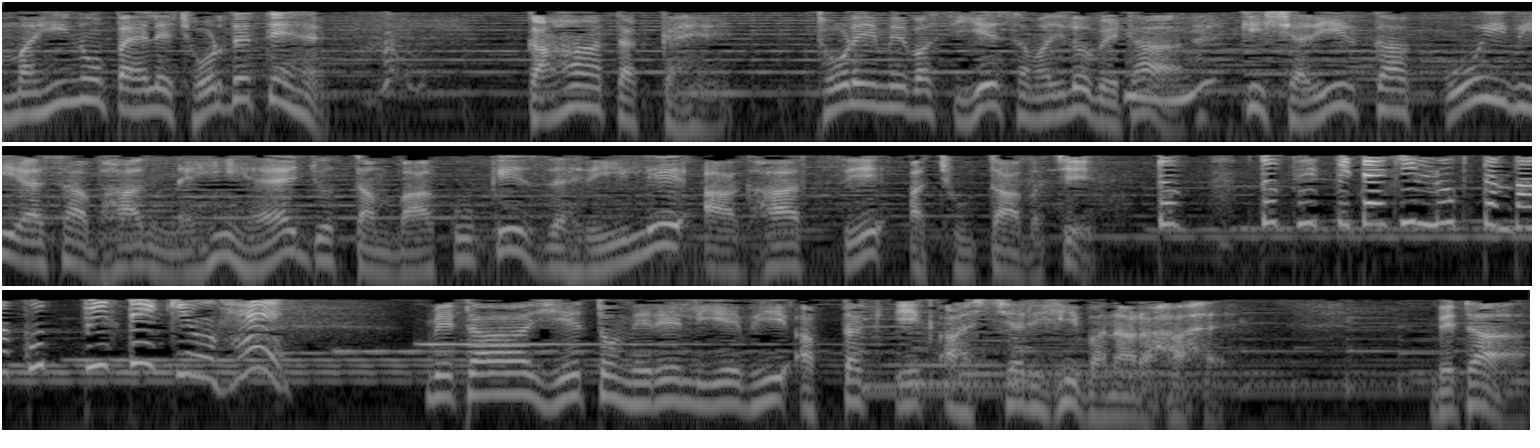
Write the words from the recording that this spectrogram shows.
महीनों पहले छोड़ देते हैं। कहाँ तक कहें? थोड़े में बस ये समझ लो बेटा कि शरीर का कोई भी ऐसा भाग नहीं है जो तंबाकू के जहरीले आघात से अछूता बचे। तो तो फिर पिताजी लोग तंबाकू पीते क्यों हैं? बेटा, ये तो मेरे लिए भी अब तक एक आश्चर्य ही बना रहा है बेटा,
